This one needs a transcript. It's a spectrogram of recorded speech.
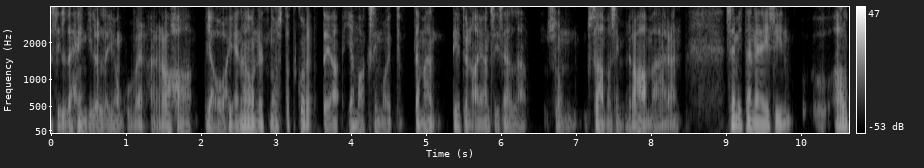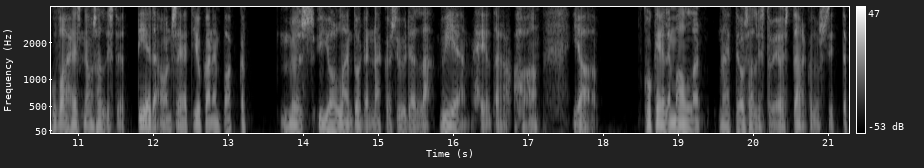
sille henkilölle jonkun verran rahaa. Ja ohjeena on, että nostat kortteja ja maksimoit tämän tietyn ajan sisällä sun saamasi rahamäärän. Se, mitä ne ei siinä alkuvaiheessa ne osallistujat tiedä, on se, että jokainen pakka myös jollain todennäköisyydellä vie heiltä rahaa. Ja kokeilemalla näiden osallistujien olisi tarkoitus sitten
